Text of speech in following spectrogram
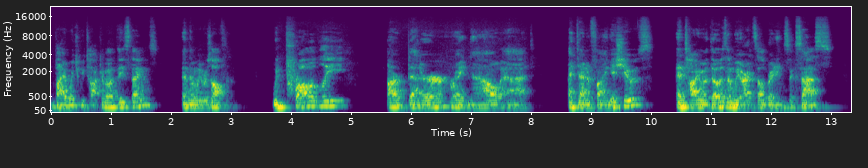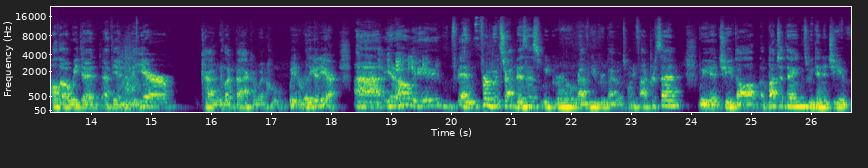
by which we talk about these things and then we resolve them. We probably are better right now at identifying issues and talking about those than we are at celebrating success. Although we did at the end of the year, kind of we look back and went, oh, we had a really good year. Uh, you know, we, and for bootstrap business, we grew revenue grew by about 25%. We achieved all a bunch of things. We didn't achieve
